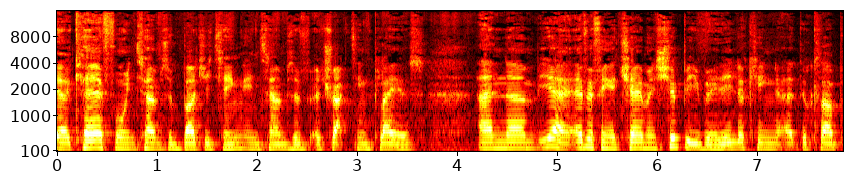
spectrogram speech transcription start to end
uh, careful in terms of budgeting, in terms of attracting players. And um, yeah, everything a chairman should be really looking at the club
